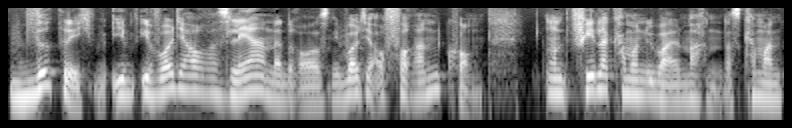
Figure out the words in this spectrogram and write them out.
Wirklich, ihr, ihr, wollt ja auch was lernen da draußen, ihr wollt ja auch vorankommen. Und Fehler kann man überall machen. Das kann man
